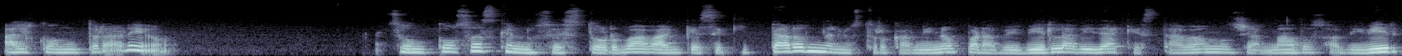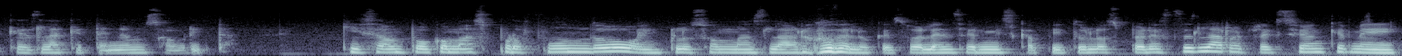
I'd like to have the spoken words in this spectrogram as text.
al contrario, son cosas que nos estorbaban, que se quitaron de nuestro camino para vivir la vida que estábamos llamados a vivir, que es la que tenemos ahorita. Quizá un poco más profundo o incluso más largo de lo que suelen ser mis capítulos, pero esta es la reflexión que me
